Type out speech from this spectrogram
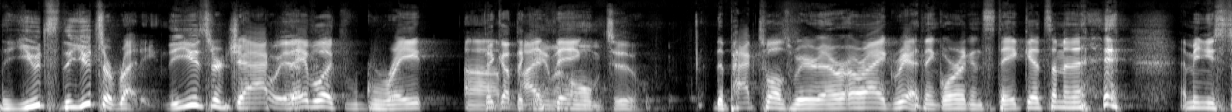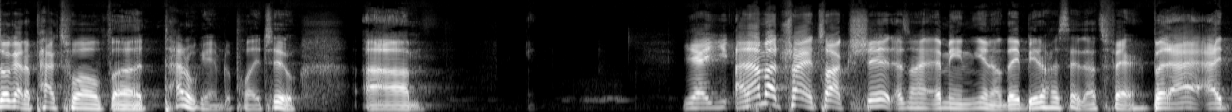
the, the Utes the Utes are ready. The Utes are jacked. Oh, yeah. They've looked great. Um, They got the I game at think home too. The Pac-12 is weird, or, or I agree. I think Oregon State gets them, and then, I mean, you still got a Pac-12 uh, title game to play too. Um, Yeah, you, and I'm not trying to talk shit. As I, I mean, you know, they beat Ohio State. That's fair. But I, I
